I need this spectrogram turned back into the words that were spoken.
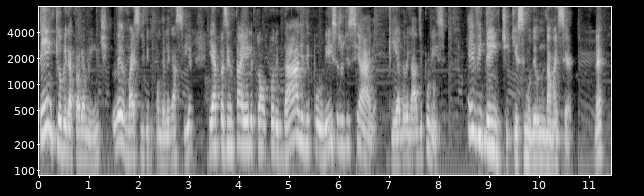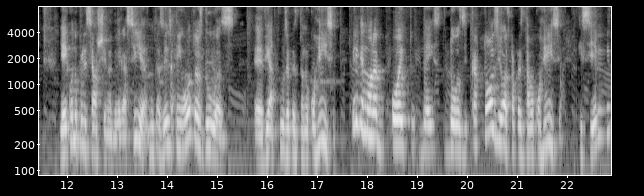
tem que obrigatoriamente levar esse indivíduo para uma delegacia e apresentar ele para a autoridade de polícia judiciária, que é o delegado de polícia. É evidente que esse modelo não dá mais certo, né? E aí, quando o policial chega na delegacia, muitas vezes tem outras duas é, viaturas apresentando ocorrência. Ele demora 8, 10, 12, 14 horas para apresentar uma ocorrência que se ele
